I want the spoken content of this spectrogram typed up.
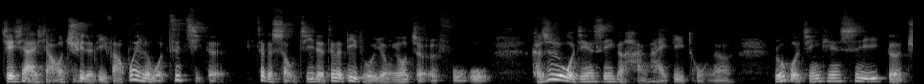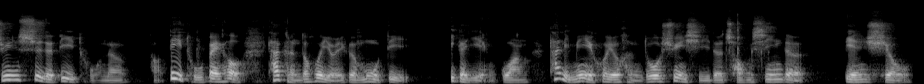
接下来想要去的地方，为了我自己的这个手机的这个地图拥有者而服务。可是，如果今天是一个航海地图呢？如果今天是一个军事的地图呢？好，地图背后它可能都会有一个目的、一个眼光，它里面也会有很多讯息的重新的编修。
